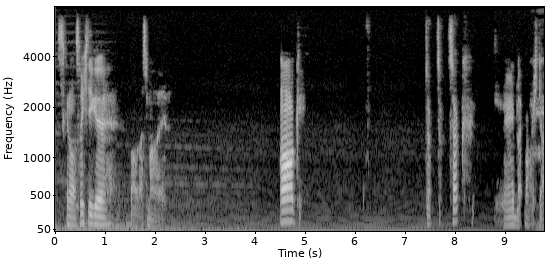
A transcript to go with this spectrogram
Das ist genau das Richtige. Bau das mal. Okay. Zack, zack, zack. Nee, bleib mal ruhig da.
